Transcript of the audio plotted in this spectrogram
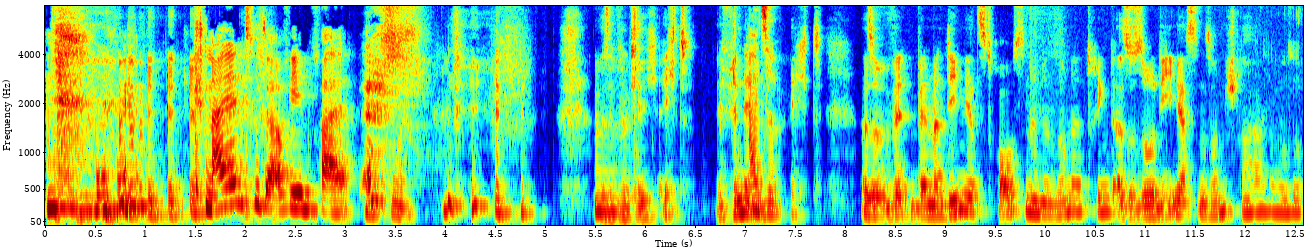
knallen tut er auf jeden Fall. Cool. Also wirklich echt. Ich finde also, echt. Also wenn, wenn man den jetzt draußen in der Sonne trinkt, also so die ersten Sonnenstrahlen oder so,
